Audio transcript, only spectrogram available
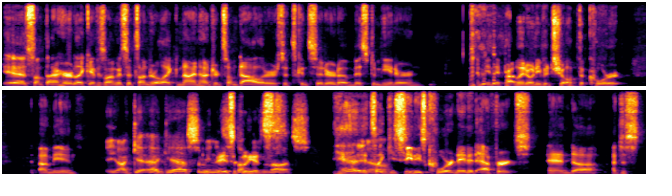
Yeah, something I heard like if as long as it's under like nine hundred some dollars, it's considered a misdemeanor, and I mean they probably don't even show up to court. I mean, Yeah, I guess. I, guess. I mean, it's basically is it's- nuts. yeah, it's know. like you see these coordinated efforts, and uh, I just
